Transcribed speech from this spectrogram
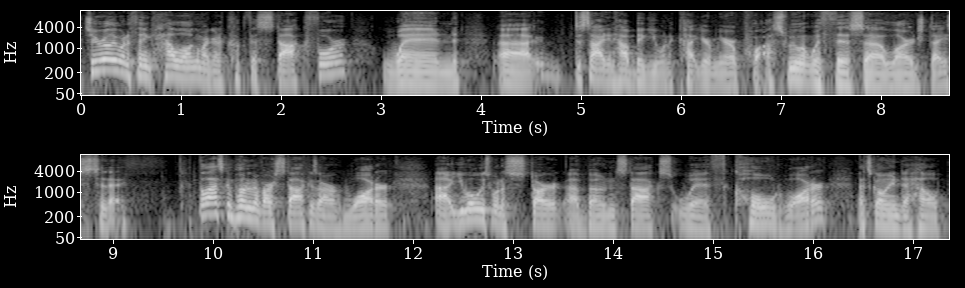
So you really want to think, how long am I going to cook this stock for when uh, deciding how big you want to cut your mirepoix. We went with this uh, large dice today. The last component of our stock is our water. Uh, you always want to start uh, bone stocks with cold water. That's going to help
